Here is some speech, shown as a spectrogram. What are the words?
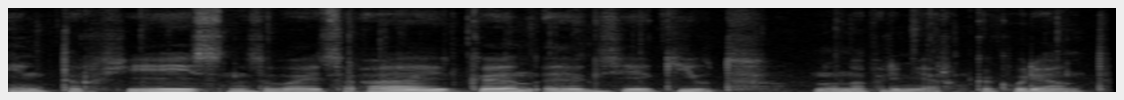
интерфейс называется I can execute. Ну, например, как вариант.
